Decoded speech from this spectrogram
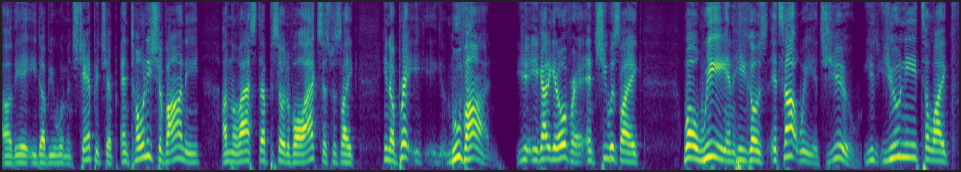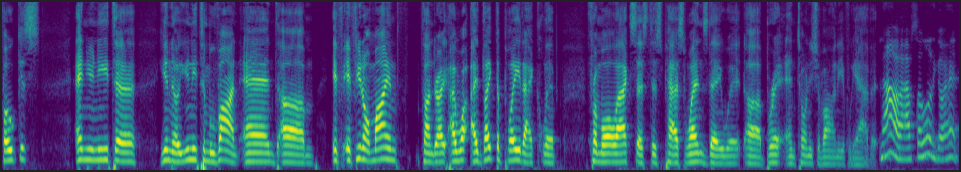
uh, the AEW Women's Championship. And Tony Schiavone on the last episode of All Access was like, you know, Britt, move on. You, you got to get over it. And she was like, well, we, and he goes, it's not we, it's you. You, you need to like focus and you need to, you know, you need to move on. And, um, if if you don't mind, Thunder, I, I I'd like to play that clip from All Access this past Wednesday with uh, Britt and Tony Schiavone, if we have it. No, absolutely. Go ahead.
